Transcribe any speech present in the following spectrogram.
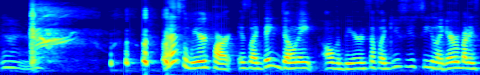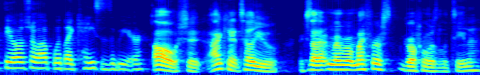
That's the weird part. Is like they donate all the beer and stuff. Like you used see like everybody still show up with like cases of beer. Oh shit! I can't tell you because I remember my first girlfriend was Latina.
